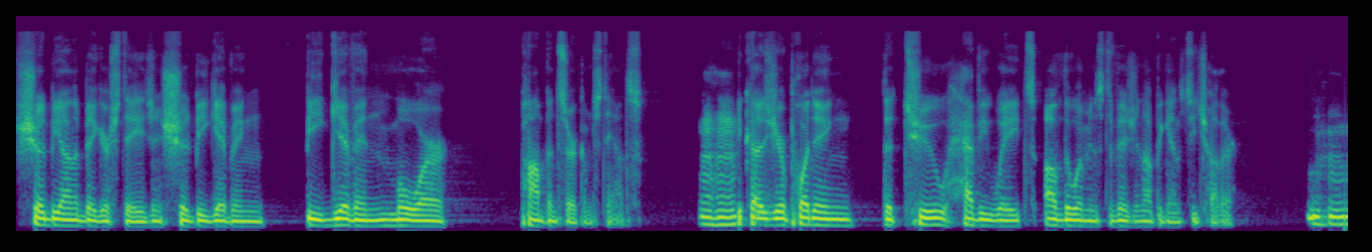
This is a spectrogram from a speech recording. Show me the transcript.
should be on a bigger stage and should be giving be given more pomp and circumstance Mm-hmm. because you're putting the two heavyweights of the women's division up against each other. Mm-hmm.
